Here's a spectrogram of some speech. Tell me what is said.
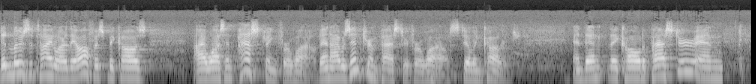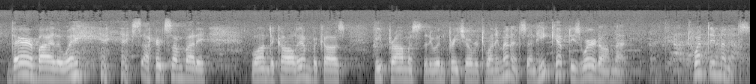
didn't lose the title or the office because I wasn't pastoring for a while. Then I was interim pastor for a while, still in college. And then they called a pastor, and there, by the way, I heard somebody wanted to call him because he promised that he wouldn't preach over 20 minutes, and he kept his word on that. 20 minutes.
